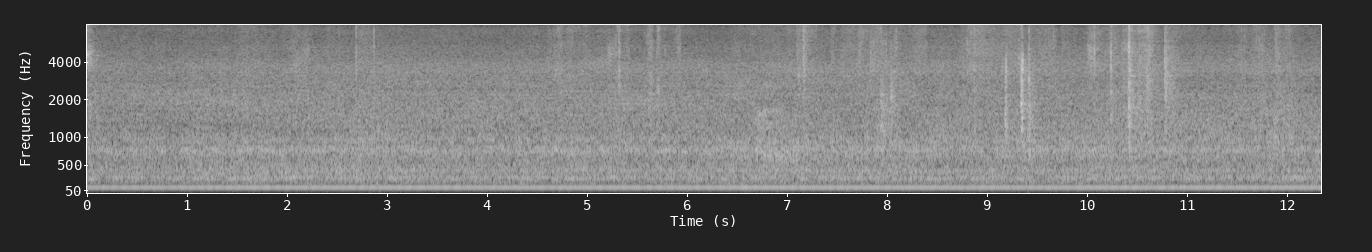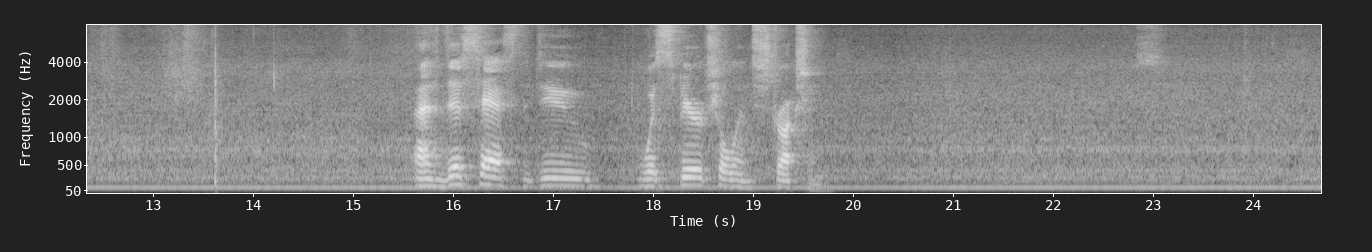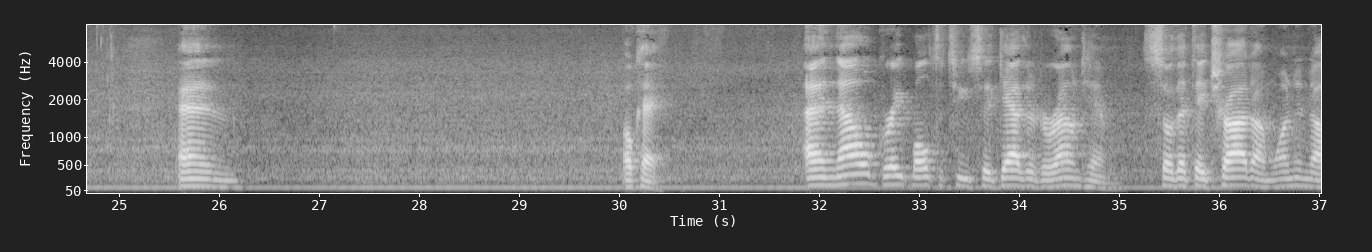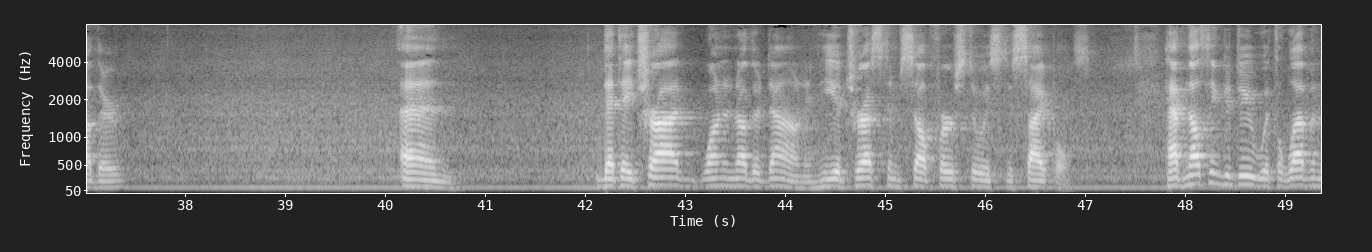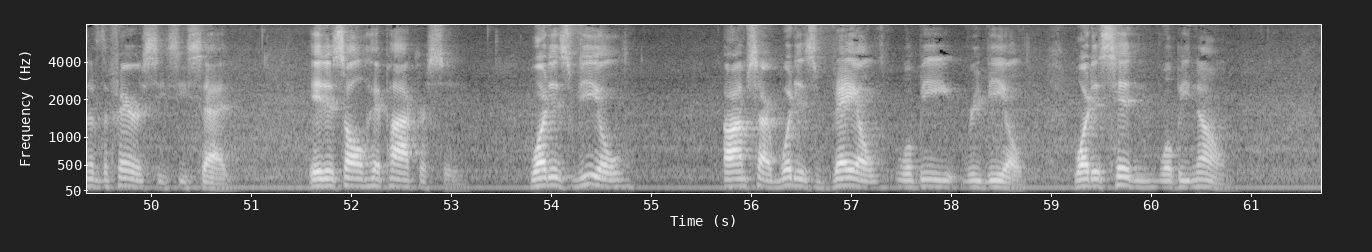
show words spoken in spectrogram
And this has to do with spiritual instruction. And okay. And now great multitudes had gathered around him, so that they trod on one another and that they trod one another down, and he addressed himself first to his disciples. Have nothing to do with the leaven of the Pharisees, he said. It is all hypocrisy. What is veiled, or I'm sorry, what is veiled will be revealed. What is hidden will be known.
